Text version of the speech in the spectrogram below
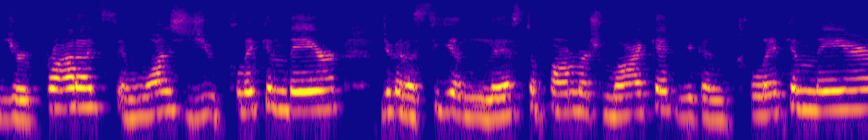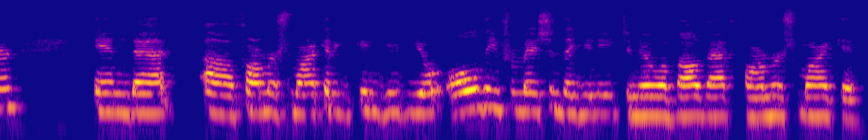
your products. And once you click in there, you're gonna see a list of farmers market. You can click in there and that uh, farmer's market can give you all the information that you need to know about that farmer's market.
